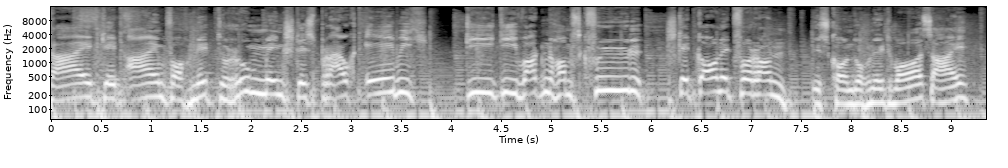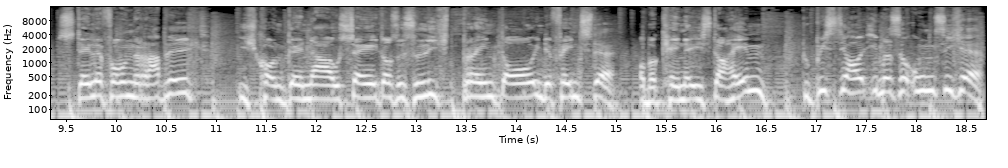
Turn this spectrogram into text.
Zeit geht einfach nicht rum, Mensch, das braucht ewig. Die, die warten, haben's Gefühl, es geht gar nicht voran. Das kann doch nicht wahr sein. Das Telefon rabbelt. Ich kann genau sehen, dass es Licht brennt da in den Fenster. Aber keiner ist daheim. Du bist ja halt immer so unsicher.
